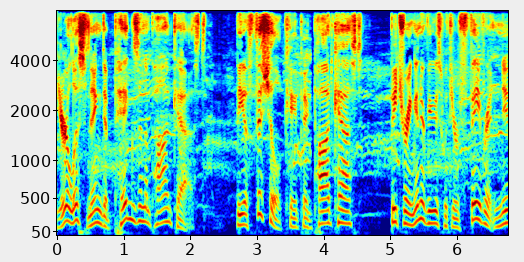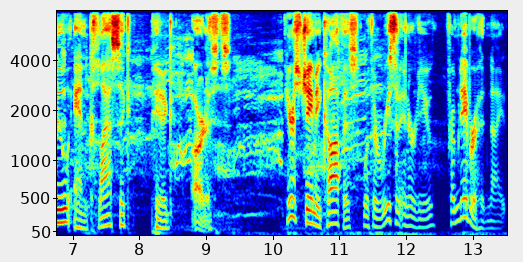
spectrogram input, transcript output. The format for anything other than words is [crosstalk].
You're listening to Pigs in a Podcast, the official K Pig podcast featuring interviews with your favorite new and classic pig artists. Here's Jamie Coffis with a recent interview from Neighborhood Night.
